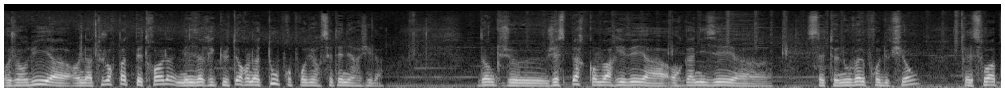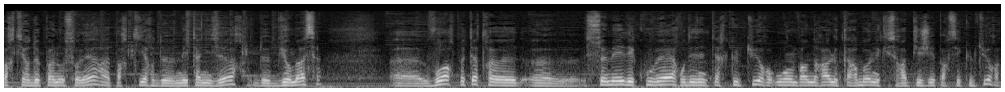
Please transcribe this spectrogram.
Aujourd'hui euh, on n'a toujours pas de pétrole, mais les agriculteurs on a tout pour produire cette énergie-là. Donc j'espère qu'on va arriver à organiser euh, cette nouvelle production qu'elle soit à partir de panneaux solaires, à partir de méthaniseurs, de biomasse, euh, voire peut-être semer des couverts ou des intercultures où on vendra le carbone qui sera piégé par ces cultures,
